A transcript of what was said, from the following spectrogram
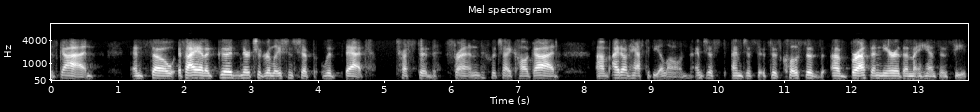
is God. And so if I have a good nurtured relationship with that trusted friend, which I call God, um, I don't have to be alone. I'm just, I'm just, it's as close as a breath and nearer than my hands and feet.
